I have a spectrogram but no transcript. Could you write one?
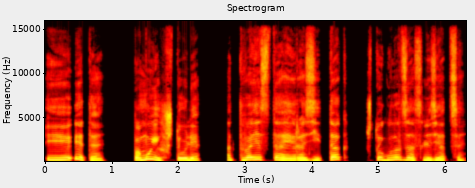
И это, помой их, что ли, от твоей стаи разит так, что глаза слезятся.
